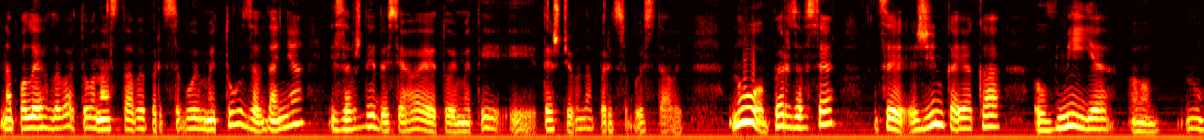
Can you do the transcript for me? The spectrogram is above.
наполеглива, то вона ставить перед собою мету, завдання і завжди досягає тої мети і те, що вона перед собою ставить. Ну, перш за все, це жінка, яка вміє е, ну,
